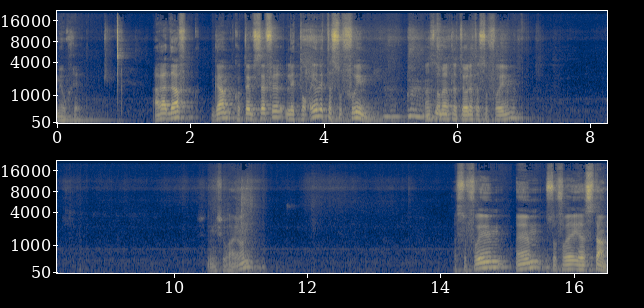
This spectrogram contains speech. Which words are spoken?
מאוחרת. הרד"ק גם כותב ספר לתועלת הסופרים. מה זאת אומרת לתועלת הסופרים? יש למישהו רעיון? הסופרים הם סופרי הסתם,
